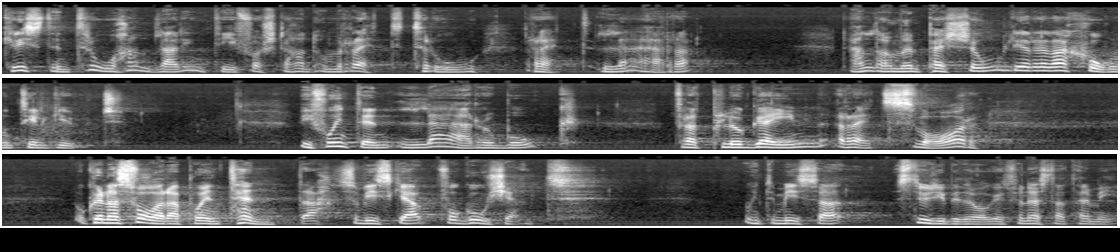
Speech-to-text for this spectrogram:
Kristen tro handlar inte i första hand om rätt tro, rätt lära. Det handlar om en personlig relation till Gud. Vi får inte en lärobok för att plugga in rätt svar och kunna svara på en tenta så vi ska få godkänt och inte missa studiebidraget för nästa termin.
